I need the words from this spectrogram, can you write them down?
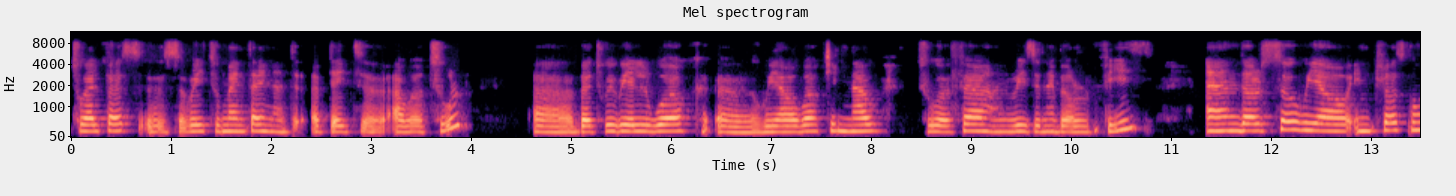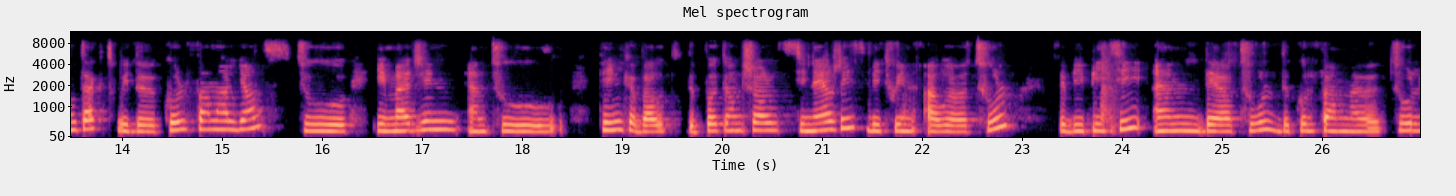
to help us, uh, sorry, to maintain and update uh, our tool. Uh, but we will work, we are working now to a fair and reasonable fees. And also we are in close contact with the Cool Farm Alliance to imagine and to think about the potential synergies between our tool, the BPT, and their tool, the Coal Farm uh, tool,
